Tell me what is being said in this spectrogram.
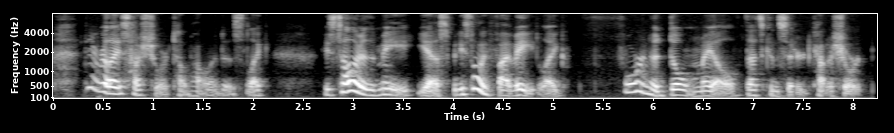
I didn't realize how short Tom Holland is. Like, he's taller than me, yes, but he's only 5'8. Like, for an adult male, that's considered kind of short.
